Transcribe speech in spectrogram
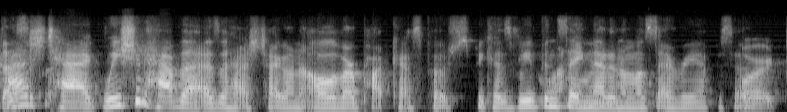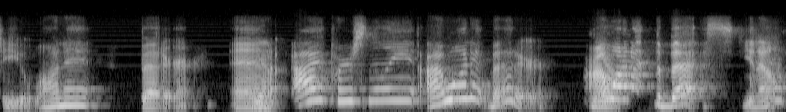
That's hashtag we should have that as a hashtag on all of our podcast posts because we've been saying that in almost every episode or do you want it better? And Yeah. I personally, I want it better. I want it the best, you know?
